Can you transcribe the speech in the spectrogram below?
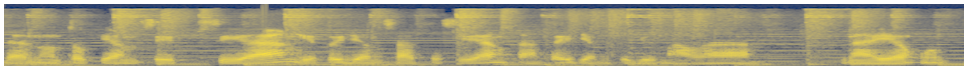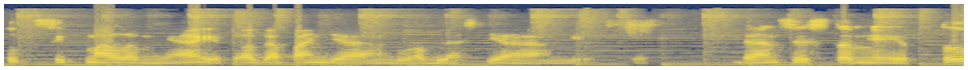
Dan untuk yang shift siang itu jam 1 siang sampai jam 7 malam. Nah, yang untuk shift malamnya itu agak panjang, 12 jam gitu. Dan sistemnya itu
